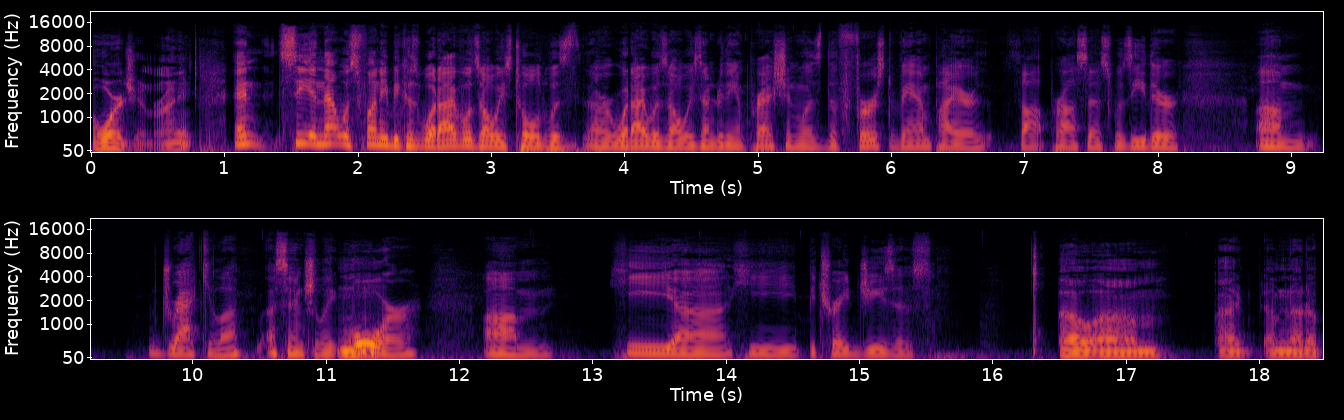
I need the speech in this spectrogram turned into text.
origin, right? And see, and that was funny because what I was always told was, or what I was always under the impression was, the first vampire thought process was either um, Dracula, essentially, Mm-hmm. or um, he uh, he betrayed Jesus. Oh, um, I I'm not up.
